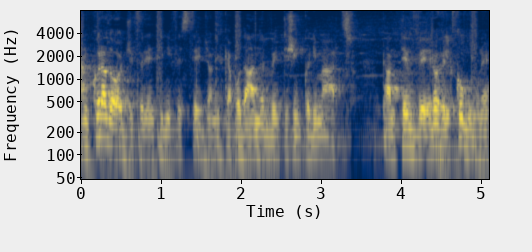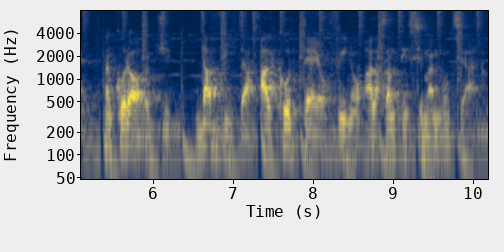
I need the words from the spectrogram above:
Ancora ad oggi i fiorentini festeggiano il Capodanno il 25 di marzo, tant'è vero che il comune ancora oggi dà vita al corteo fino alla Santissima Annunziata.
